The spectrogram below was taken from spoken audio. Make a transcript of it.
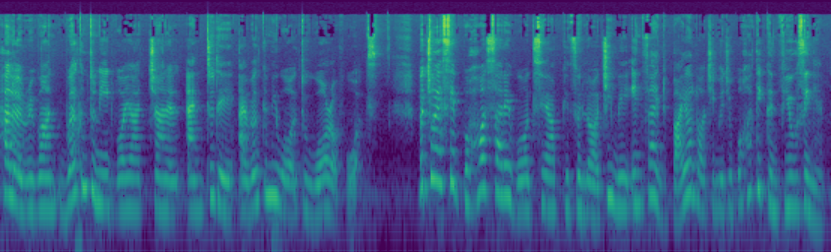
Hello everyone, welcome to Need Voyage channel and today I welcome you all to War of Words. बच्चों ऐसे बहुत सारे words हैं आपकी जोलॉजी में इनफैक्ट बायोलॉजी में जो बहुत ही कंफ्यूजिंग है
